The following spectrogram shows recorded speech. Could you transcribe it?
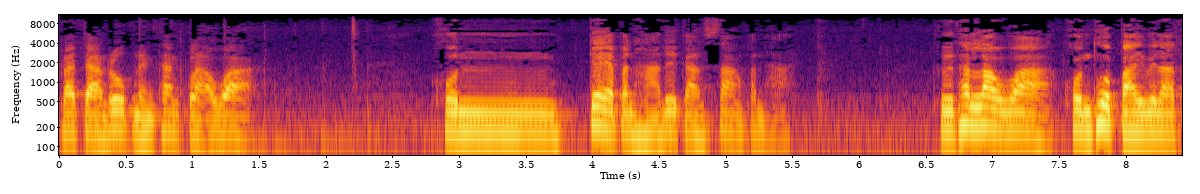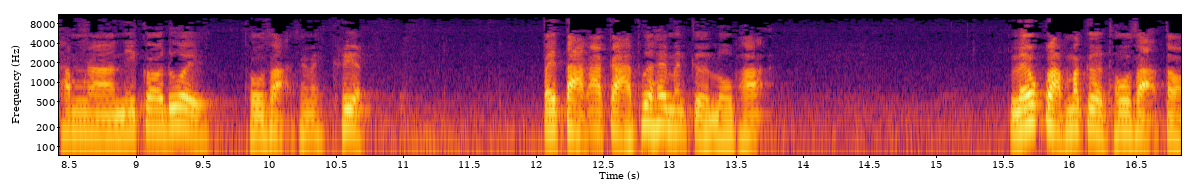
พระอาจารย์รูปหนึ่งท่านกล่าวว่า คนแก้ปัญหาด้วยการสร้างปัญหา คือท่านเล่าว่าคนทั่วไปเวลาทำงานนี้ก็ด้วยโทสะใช่ไหมเครียด ไปตากอากาศเพื่อให้มันเกิดโลภะแล้วกลับมาเกิดโทสะต่อ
